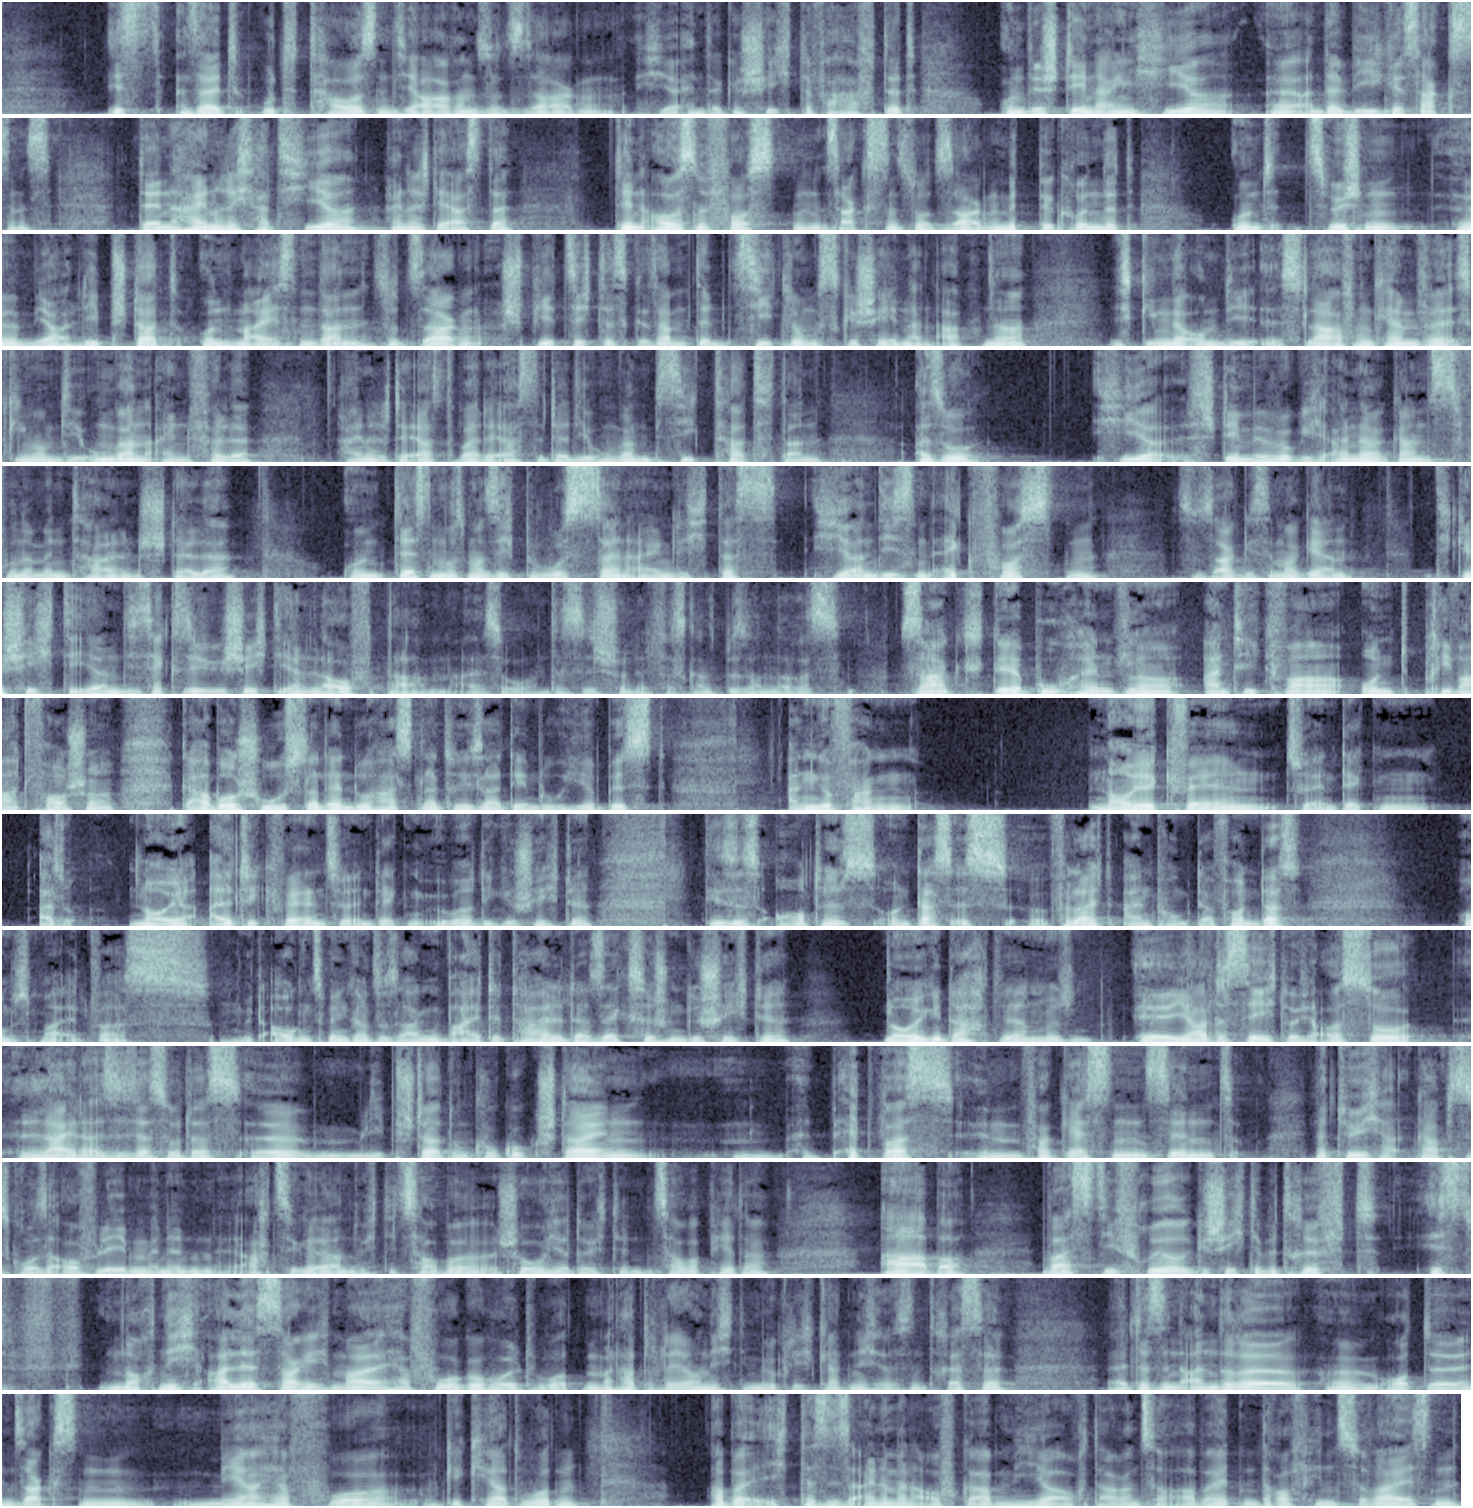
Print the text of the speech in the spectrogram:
ist seit gut 1000 Jahren sozusagen hier in der Geschichte verhaftet und wir stehen eigentlich hier äh, an der Wiege Sachsens. Denn Heinrich hat hier, Heinrich I., den Außenpfosten Sachsens sozusagen mitbegründet und zwischen äh, ja, Liebstadt und Meißen dann sozusagen spielt sich das gesamte Siedlungsgeschehen dann ab. Ne? Es ging da um die Slawenkämpfe, es ging um die Ungarn-Einfälle. Heinrich I. war der Erste, der die Ungarn besiegt hat. Dann, also hier stehen wir wirklich an einer ganz fundamentalen Stelle. Und dessen muss man sich bewusst sein eigentlich, dass hier an diesen Eckpfosten, so sage ich es immer gern, die Geschichte ihren, die sächsische Geschichte ihren Lauf nahm. Also, und das ist schon etwas ganz Besonderes. Sagt der Buchhändler, Antiquar und Privatforscher Gabor Schuster, denn du hast natürlich, seitdem du hier bist, angefangen, neue Quellen zu entdecken, also neue alte Quellen zu entdecken über die Geschichte dieses Ortes. Und das ist vielleicht ein Punkt davon, dass, um es mal etwas mit Augenzwinkern zu sagen, weite Teile der sächsischen Geschichte neu gedacht werden müssen? Äh, ja, das sehe ich durchaus so leider ist es ja so, dass äh, Liebstadt und Kuckuckstein äh, etwas im Vergessen sind. Natürlich gab es das große Aufleben in den 80er Jahren durch die Zaubershow hier, durch den Zauberpeter. Aber was die frühere Geschichte betrifft, ist noch nicht alles, sage ich mal, hervorgeholt worden. Man hatte vielleicht auch nicht die Möglichkeit, nicht das Interesse. Äh, da sind andere äh, Orte in Sachsen mehr hervorgekehrt worden. Aber ich, das ist eine meiner Aufgaben hier, auch daran zu arbeiten, darauf hinzuweisen,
